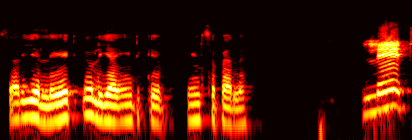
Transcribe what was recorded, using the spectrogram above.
सर ये लेट क्यों लिया इंट के इंट से पहले? लेट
